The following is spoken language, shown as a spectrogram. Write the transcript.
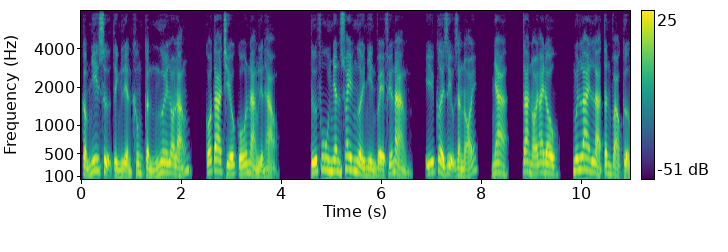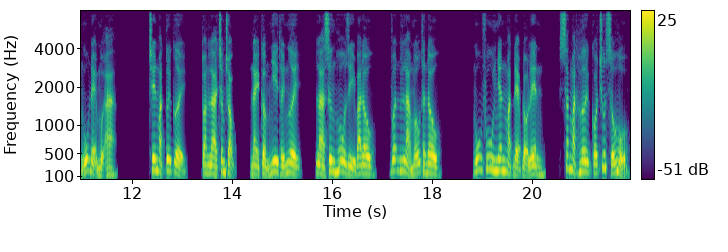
cẩm nhi sự tình liền không cần ngươi lo lắng, có ta chiếu cố nàng liền hảo. Tứ phu nhân xoay người nhìn về phía nàng, ý cười dịu rằng nói, nha, ta nói ai đâu, nguyên lai là tân vào cửa ngũ đệ muội a. Trên mặt tươi cười, toàn là châm trọng, này cẩm nhi thấy ngươi, là xưng hô gì ba đâu, vẫn là mẫu thân đâu. Ngũ phu nhân mặt đẹp đỏ lên, sắc mặt hơi có chút xấu hổ,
